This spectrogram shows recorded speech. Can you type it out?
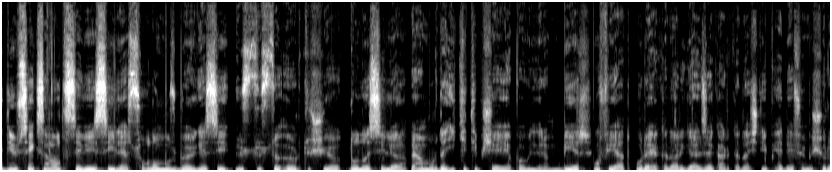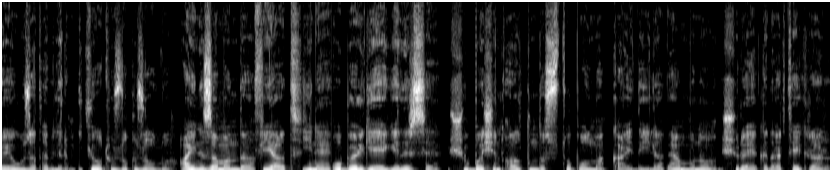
786 seviyesiyle sol omuz bölgesi üst üste örtüşüyor. Dolayısıyla ben burada iki tip şey yapabilirim. Bir, bu fiyat buraya kadar gelecek arkadaş deyip hedefimi şuraya uzatabilirim. 2.39 oldu. Aynı zamanda fiyat yine o bölgeye gelirse şu başın altında stop olmak kaydıyla ben bunu şuraya kadar tekrar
